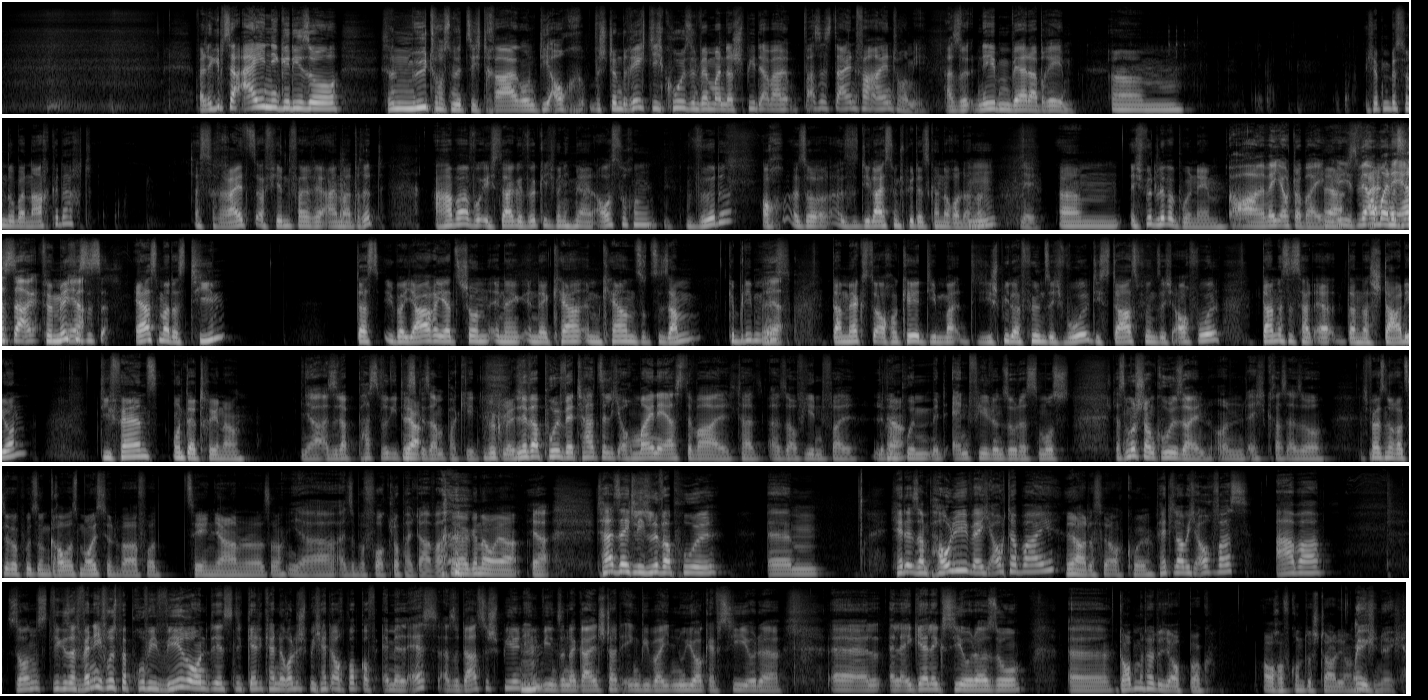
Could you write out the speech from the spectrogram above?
Weil da gibt es ja einige, die so, so einen Mythos mit sich tragen und die auch bestimmt richtig cool sind, wenn man das spielt. Aber was ist dein Verein, Tommy? Also neben Werder Bremen. Ähm, ich habe ein bisschen drüber nachgedacht. Es reizt auf jeden Fall Real Madrid. Aber wo ich sage wirklich, wenn ich mir einen aussuchen würde, auch, also, also die Leistung spielt jetzt keine Rolle, ne? Mhm. Nee. Ähm, ich würde Liverpool nehmen. Oh, da wäre ich auch dabei. Ja. Das wäre auch meine Also erste. Ist, für mich ja. ist es erstmal das Team, das über Jahre jetzt schon in der, in der Kern, im Kern so zusammengeblieben Ja. ist. Da merkst du auch, okay, die, die Spieler fühlen sich wohl, die Stars fühlen sich auch wohl. Dann ist es halt dann das Stadion, die Fans und der Trainer. Ja, also da passt wirklich das Ja. Gesamtpaket. Wirklich. Liverpool wäre tatsächlich auch meine erste Wahl. Also auf jeden Fall. Liverpool mit Anfield und so, das muss, das muss schon cool sein. Und echt krass. Also, Ich weiß noch, als Liverpool so ein graues Mäuschen war vor zehn Jahren oder so. ja, also bevor Klopp halt da war. Ja, genau, ja. Ja. Tatsächlich Liverpool. Ähm, ich hätte St. Pauli, wäre ich auch dabei. Ja, das wäre auch cool. Hätte, glaube ich, auch was. Aber sonst, wie gesagt, wenn ich Fußballprofi wäre und jetzt Geld keine Rolle spielt, ich hätte auch Bock auf MLS, also da zu spielen, Mhm. irgendwie in so einer geilen Stadt, irgendwie bei New York FC oder äh, LA Galaxy oder so. Äh, Dortmund hätte ich auch Bock. Auch aufgrund des Stadions. ich nicht.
